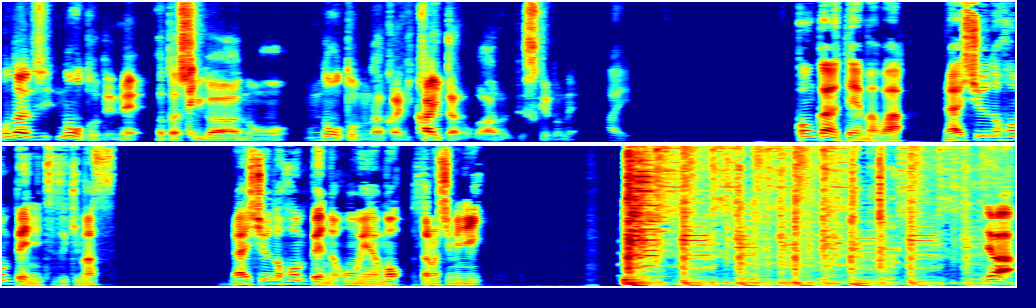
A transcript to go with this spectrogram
同じノートでね、私が、あの、ノートの中に書いたのがあるんですけどね。今回のテーマは来週の本編に続きます。来週の本編のオンエアもお楽しみに。では、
